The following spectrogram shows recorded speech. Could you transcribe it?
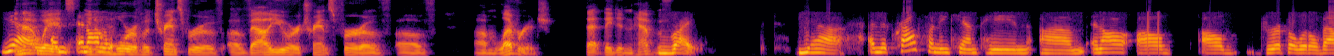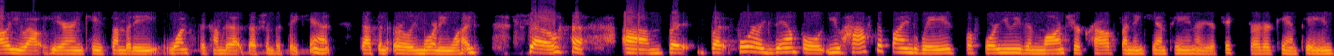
yeah in that way and, it's and you know more of a transfer of, of value or a transfer of of um, leverage that they didn't have before. Right. Yeah, and the crowdfunding campaign, um, and I'll I'll I'll drip a little value out here in case somebody wants to come to that session, but they can't. That's an early morning one. So, um, but but for example, you have to find ways before you even launch your crowdfunding campaign or your Kickstarter campaign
